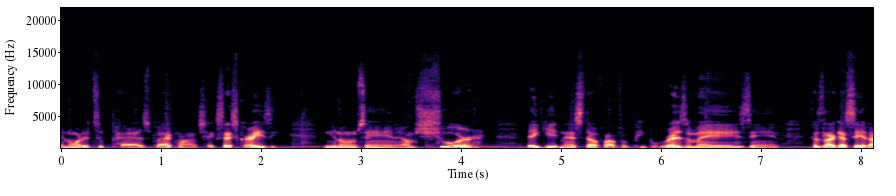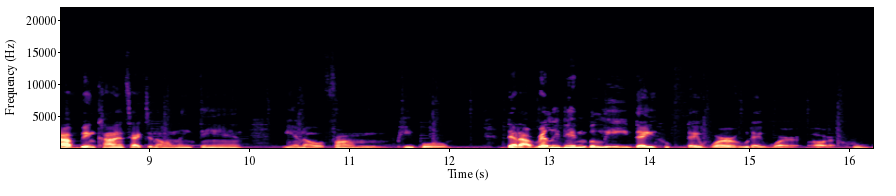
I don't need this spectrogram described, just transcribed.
in order to pass background checks. That's crazy. You know what I'm saying? And I'm sure they getting that stuff off of people's resumes and because like I said, I've been contacted on LinkedIn, you know, from people that I really didn't believe they they were who they were or who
